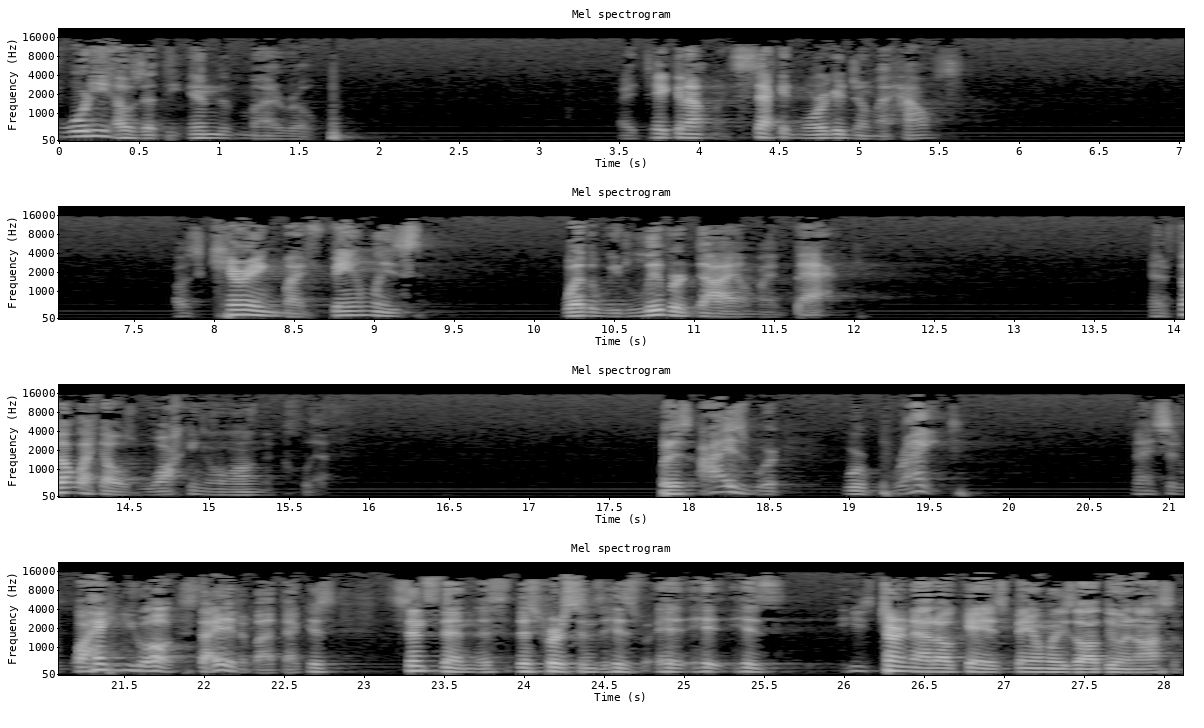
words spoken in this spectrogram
40, I was at the end of my rope. I'd taken out my second mortgage on my house. I was carrying my family's, whether we live or die, on my back. And it felt like I was walking along a cliff. But his eyes were, were bright. And I said, Why are you all excited about that? Because since then, this, this person's, his, his, his, he's turned out okay. His family's all doing awesome.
